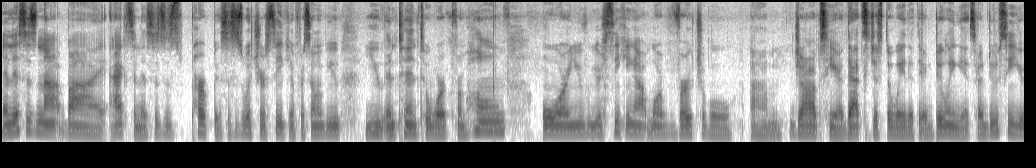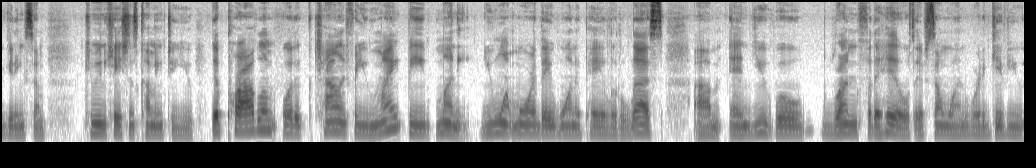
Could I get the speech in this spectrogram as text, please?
And this is not by accident. This is purpose. This is what you're seeking. For some of you you intend to work from home or you, you're seeking out more virtual um, jobs here. That's just the way that they're doing it. So i do see you're getting some communications coming to you. The problem or the challenge for you might be money. You want more, they want to pay a little less, um, and you will run for the hills if someone were to give you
